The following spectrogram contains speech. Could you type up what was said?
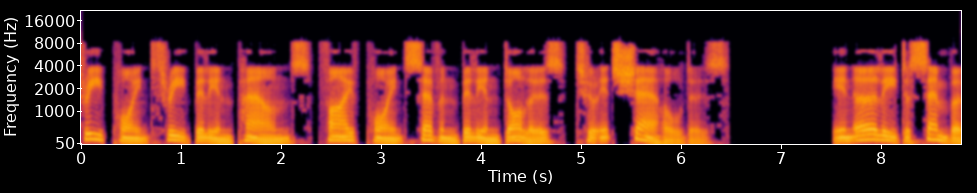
£3.3 billion $5.7 billion to its shareholders. In early December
